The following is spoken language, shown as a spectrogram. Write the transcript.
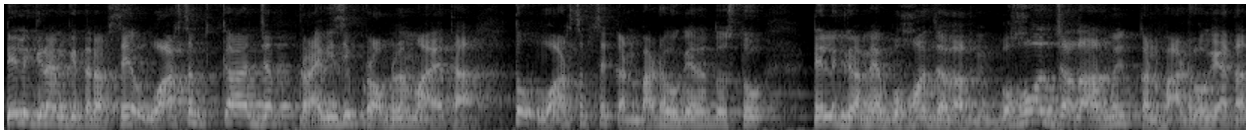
टेलीग्राम की तरफ़ से व्हाट्सअप का जब प्राइवेसी प्रॉब्लम आया था तो व्हाट्सएप से कन्वर्ट हो गया था दोस्तों। टेलीग्राम में बहुत ज़्यादा आदमी, बहुत ज़्यादा आदमी कन्वर्ट हो गया था।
